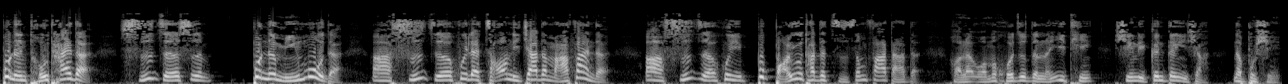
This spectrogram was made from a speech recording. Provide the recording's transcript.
不能投胎的，实则是不能瞑目的啊！实则会来找你家的麻烦的啊！实则会不保佑他的子孙发达的。好了，我们活着的人一听，心里咯噔一下，那不行，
